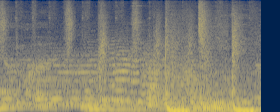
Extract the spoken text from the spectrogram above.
To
